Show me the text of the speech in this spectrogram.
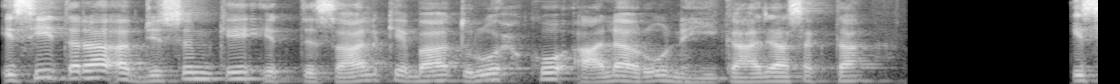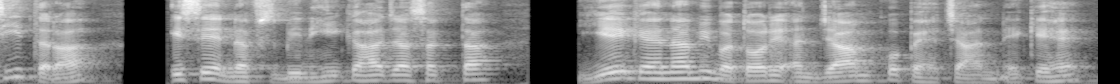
اسی طرح اب جسم کے اتصال کے بعد روح کو اعلیٰ روح نہیں کہا جا سکتا۔ اسی طرح اسے نفس بھی نہیں کہا جا سکتا۔ یہ کہنا بھی بطور انجام کو پہچاننے کے ہے۔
